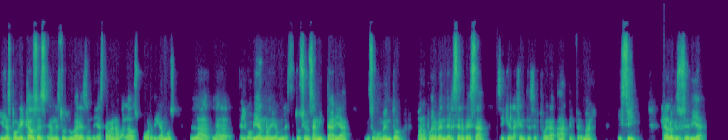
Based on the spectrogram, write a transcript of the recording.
Y las public houses eran estos lugares donde ya estaban avalados por, digamos, el gobierno, digamos, la institución sanitaria en su momento, para poder vender cerveza sin que la gente se fuera a enfermar. Y sí, era lo que sucedía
